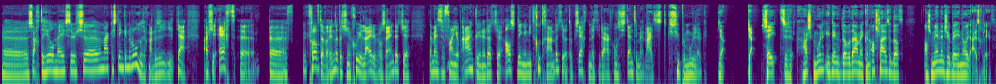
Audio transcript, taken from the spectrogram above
eh, zachte heelmeesters eh, maken stinkende wonden, zeg maar. Dus je- ja, als je echt, eh, eh, ik geloof daar wel in, dat als je een goede leider wil zijn, dat je dat mensen van je op aankunnen, dat je als dingen niet goed gaan, dat je dat ook zegt en dat je daar consistent in bent. Maar het is natuurlijk super moeilijk. Ja, zeker. Het is hartstikke moeilijk. Ik denk dat we daarmee kunnen afsluiten dat als manager ben je nooit uitgeleerd.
